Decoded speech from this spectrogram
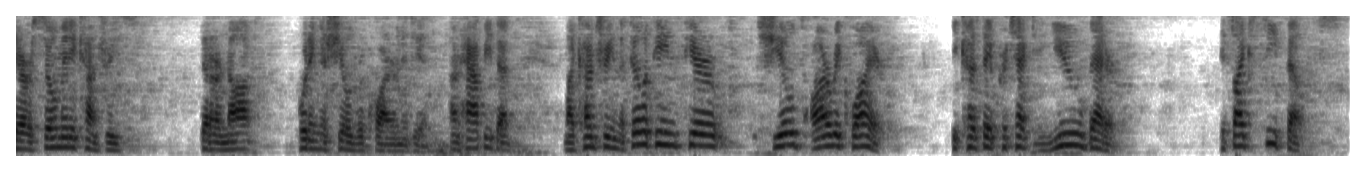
there are so many countries that are not putting a shield requirement in. I'm happy that my country in the Philippines here, shields are required because they protect you better. It's like seatbelts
